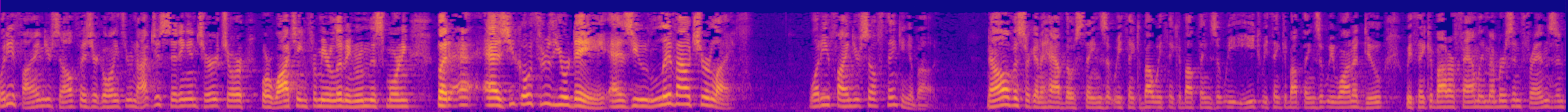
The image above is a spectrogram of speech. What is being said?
What do you find yourself as you're going through, not just sitting in church or, or watching from your living room this morning, but as you go through your day, as you live out your life, what do you find yourself thinking about? Now, all of us are going to have those things that we think about. We think about things that we eat. We think about things that we want to do. We think about our family members and friends, and,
